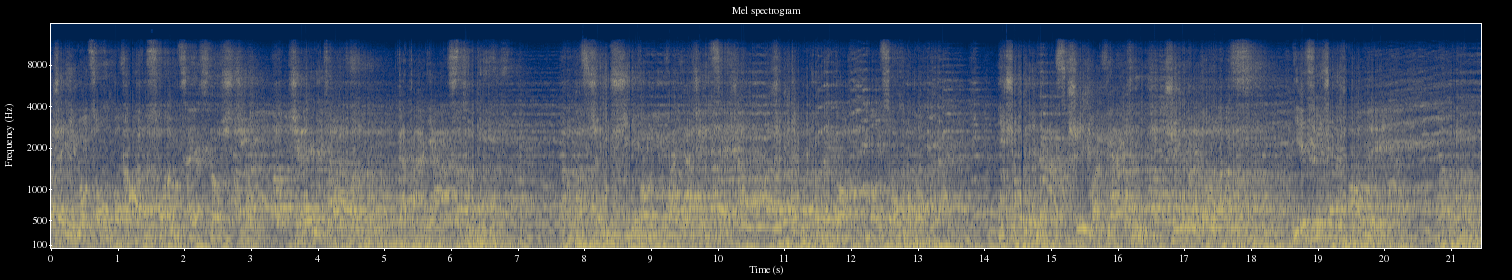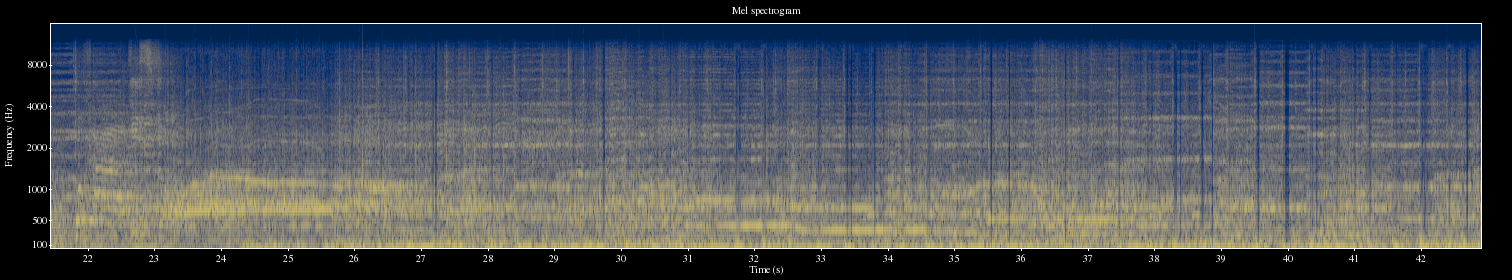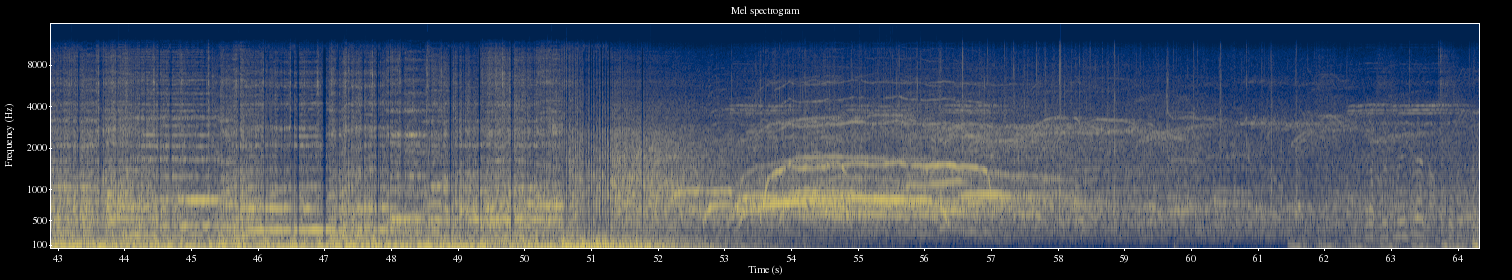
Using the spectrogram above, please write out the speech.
zapieczeni mocą powrotu słońca jasności, zieleni traw, gadania strumieni. Z czemuści niewoli uwalniacie rycerza, przepełnionego mocą dobra. Niesiony na skrzydłach wiatru, przybywa do was, niezwyciężony, Teraz lecimy impreza.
